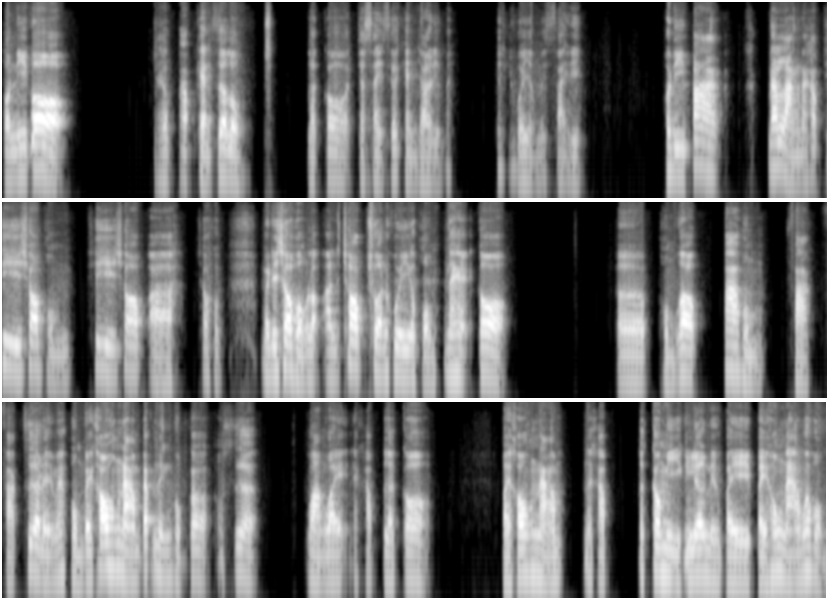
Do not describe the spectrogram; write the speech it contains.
ตอนนี้ก็นะครับพับแขนเสื้อลง แล้วก็จะใส่เสื้อแขนยาวดีไหมหรือว่ายังไม่ใส่ดี พอดีป้าด้านหลังนะครับ ที่ชอบผมที่ชอบอ่าชอบไม่ได้ชอบผมหรอกอันชอบชวนคุยกับผมนะฮะก็ เออผมก็ป้าผมากฝากเสื้อหน่อยไหมผมไปเข้าห้องน้ำแป๊บหนึ่งผมก็เอาเสื้อวางไว้นะครับ แล้วก็ไปเข้าห้องน้ำนะครับ แล้วก็มีอีกเรื่องหนึ่งไปไปห้องน้ำครับผม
